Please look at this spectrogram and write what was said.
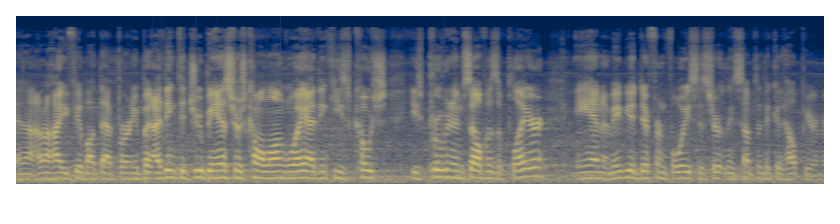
And I don't know how you feel about that, Bernie, but I think that Drew Bannister has come a long way. I think he's coached, he's proven himself as a player, and maybe a different voice is certainly something that could help here.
